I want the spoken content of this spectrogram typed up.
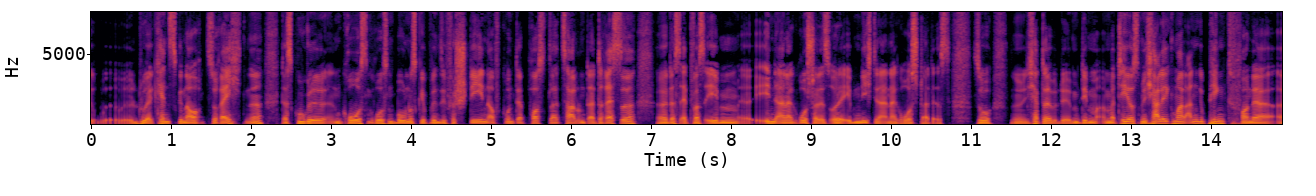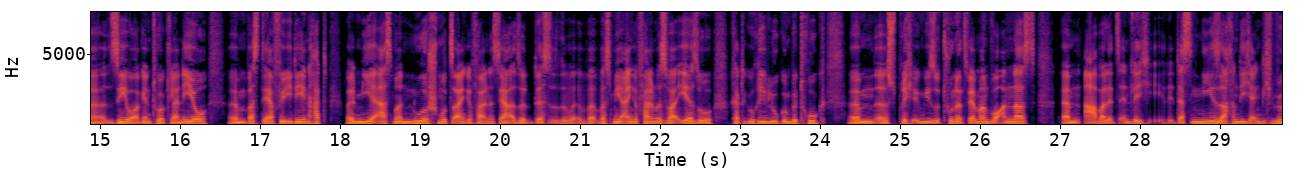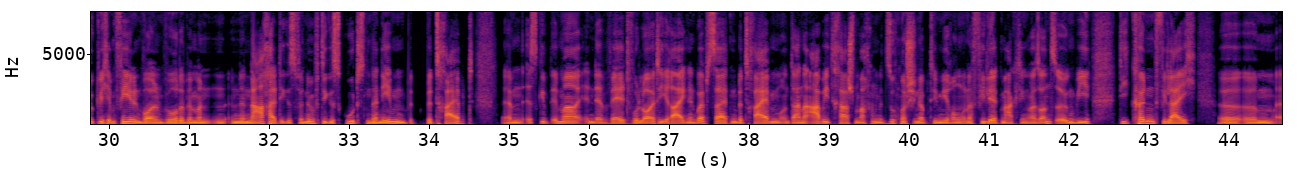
du erkennst genau zu Recht, ne, dass Google einen großen, großen Bonus gibt, wenn sie verstehen aufgrund der Postleitzahl und Adresse, äh, dass etwas eben in einer Großstadt ist oder eben nicht in einer Großstadt ist. So, ich hatte dem Matthäus Michalik mal angepinkt von der äh, SEO-Agentur Claneo, ähm, was der für Ideen hat, weil mir erstmal nur Schmutz eingefallen ist. Ja, also das, was mir eingefallen ist, war eher so Kategorie Lug und Betrug ähm, äh, sprich irgendwie so tun, als wäre man woanders. Ähm, aber letztendlich, das sind nie Sachen, die ich eigentlich wirklich empfehlen wollen würde, wenn man ein nachhaltiges, vernünftiges, gutes Unternehmen betreibt. Ähm, es gibt immer in der Welt, wo Leute ihre eigenen Webseiten betreiben und da eine Arbitrage machen mit Suchmaschinenoptimierung und Affiliate-Marketing oder sonst irgendwie, die können vielleicht äh, ähm,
